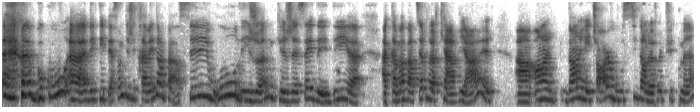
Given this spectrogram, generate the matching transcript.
beaucoup, euh, avec des personnes que j'ai travaillé dans le passé ou des jeunes que j'essaie d'aider euh, à comment partir leur carrière en, dans HR ou aussi dans le recrutement.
